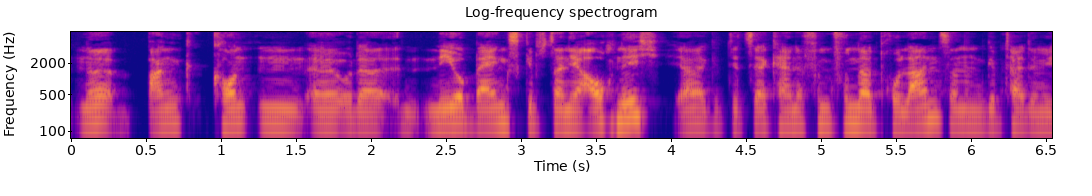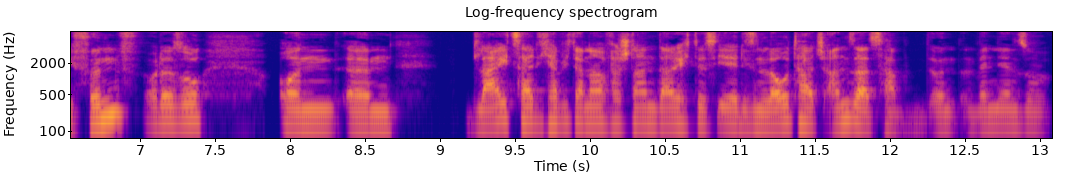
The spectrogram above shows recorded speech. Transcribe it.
ne, Bankkonten äh, oder Neobanks gibt's dann ja auch nicht. Ja, gibt jetzt ja keine 500 pro Land, sondern gibt halt irgendwie fünf oder so. Und ähm, gleichzeitig habe ich danach verstanden, dadurch, dass ihr diesen Low-Touch-Ansatz habt und wenn ihr so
